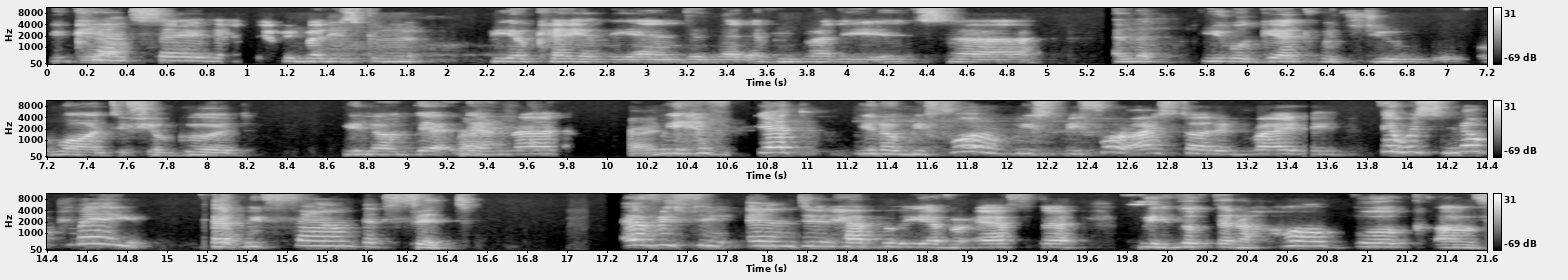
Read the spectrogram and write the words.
you can't yeah. say that everybody's gonna be okay in the end and that everybody is. Uh, and that you will get what you want if you're good. You know, they're, right. they're not. Right. We have yet, you know, before we before I started writing, there was no play that we found that fit. Everything ended happily ever after. We looked at a whole book of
